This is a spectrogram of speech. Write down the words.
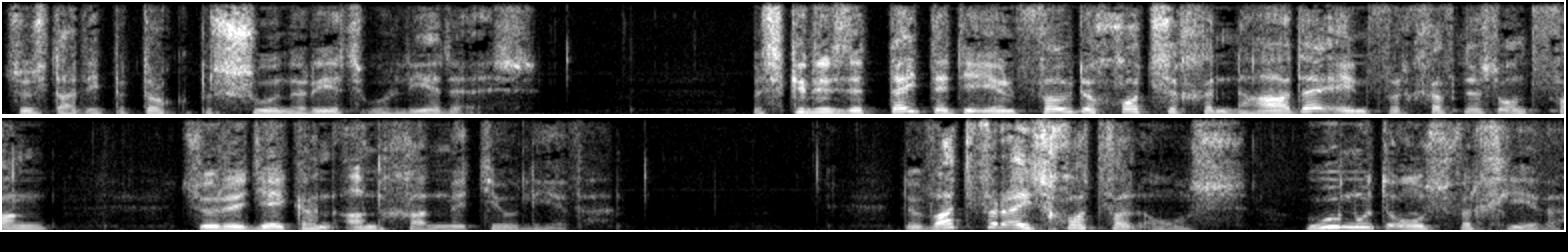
soos dat die betrokke persoon reeds oorlede is. Miskien is dit tyd dat jy eenvoudig God se genade en vergifnis ontvang sodat jy kan aangaan met jou lewe. Nou wat vereis God van ons? Hoe moet ons vergewe?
